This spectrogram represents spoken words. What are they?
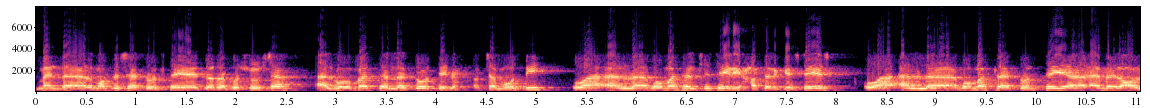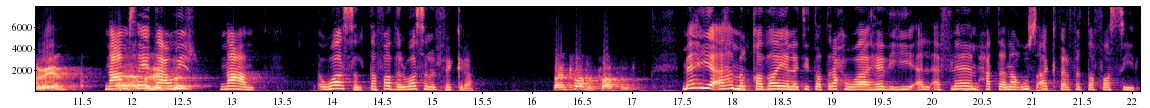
من المنتجة التونسية در بشوشة الممثل التونسي محمد شموسي والممثل الجزائري حسن كشاش والممثلة التونسية امال علوان. نعم سيد عويج نعم. واصل تفضل واصل الفكرة. تفضل تفضل. ما هي أهم القضايا التي تطرحها هذه الأفلام حتى نغوص أكثر في التفاصيل؟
